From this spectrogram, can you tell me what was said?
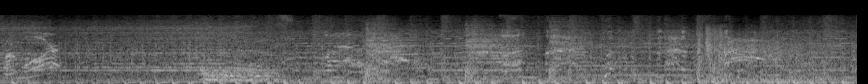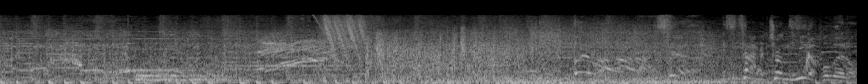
for more? It's time to turn the heat up a little.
